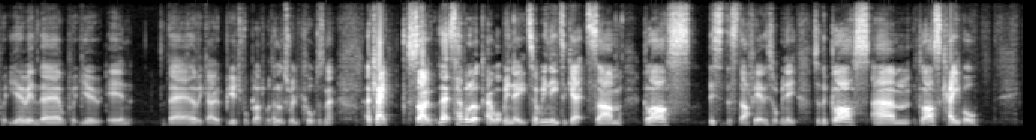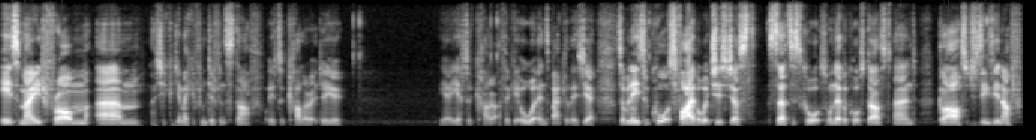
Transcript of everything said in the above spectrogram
Put you in there. We'll put you in there. There we go. Beautiful bloodwood. That looks really cool, doesn't it? Okay. So let's have a look at what we need. So we need to get some glass. This is the stuff here. This is what we need. So the glass, um, glass cable is made from. Um, actually, could you make it from different stuff? Or you have to colour it, do you? Yeah, you have to colour it. I think it all ends back at this, yeah. So we need some quartz fibre, which is just Certus quartz or nether quartz dust and glass, which is easy enough.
